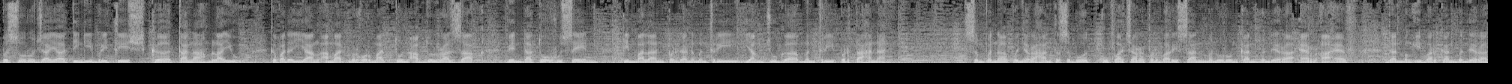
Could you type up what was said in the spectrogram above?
Pesuruhjaya Tinggi British ke Tanah Melayu kepada Yang Amat Berhormat Tun Abdul Razak bin Datuk Hussein, Timbalan Perdana Menteri yang juga Menteri Pertahanan. Sempena penyerahan tersebut, upacara perbarisan menurunkan bendera RAF dan mengibarkan bendera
